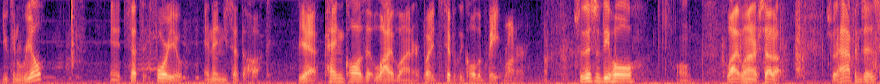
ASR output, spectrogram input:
you can reel and it sets it for you and then you set the hook. Yeah, Penn calls it live liner, but it's typically called a bait runner. So this is the whole well, live liner setup. So what happens is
